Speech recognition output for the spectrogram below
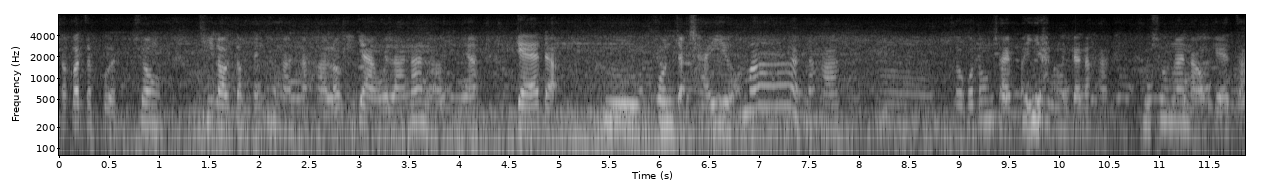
แล้วก็จะเปิดช่วงที่เราจำเป็นเท่านั้นนะคะแล้วอีกอย่างเวลาหน้าหนาวอย่างเงี้ย แก๊สอะคือคนจะใช้เยอะมากนะคะ เราก็ต้องใช้ประหยัดเหมือนกันนะคะ คือช่วงหน้าหนาวแก๊สจะ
